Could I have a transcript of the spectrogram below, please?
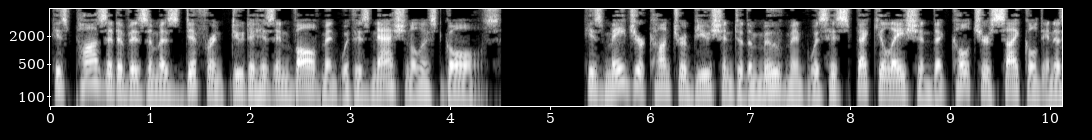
His positivism is different due to his involvement with his nationalist goals. His major contribution to the movement was his speculation that culture cycled in a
